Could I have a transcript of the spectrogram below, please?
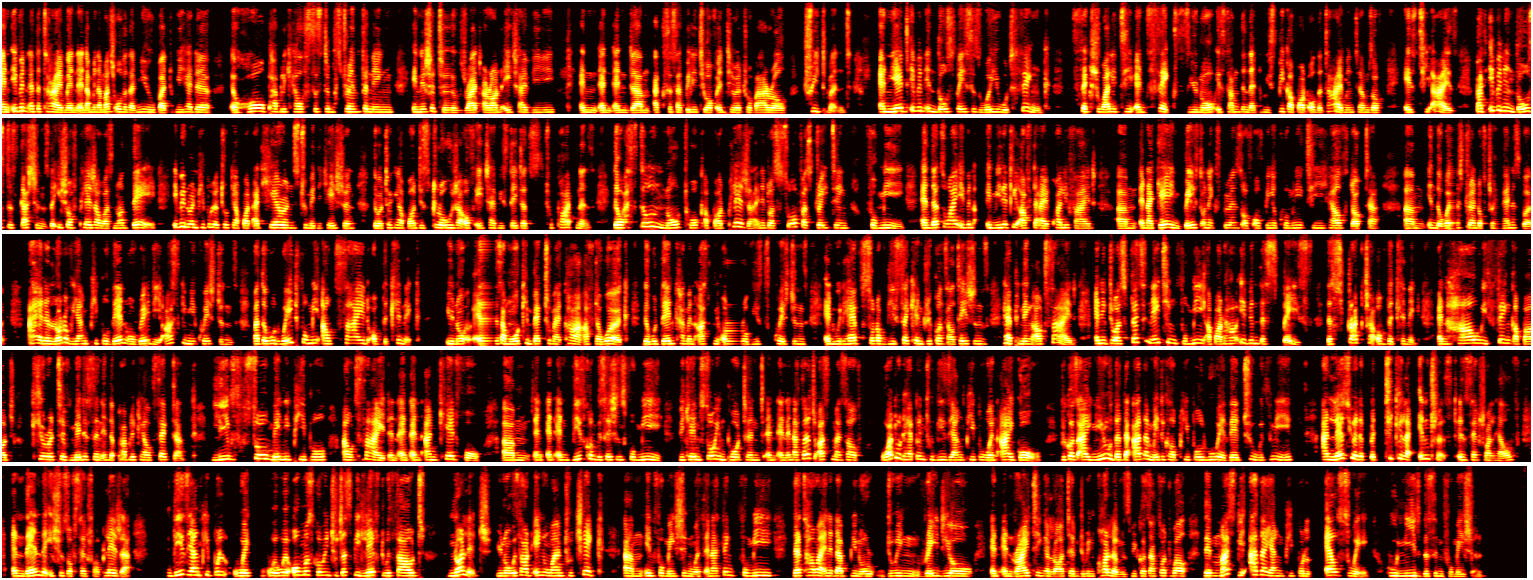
And even at the time, and, and I mean, I'm much older than you, but we had a, a whole public health system strengthening initiatives, right, around HIV and, and, and um, accessibility of antiretroviral treatment. And yet, even in those spaces where you would think sexuality and sex, you know, is something that we speak about all the time in terms of STIs. But even in those discussions, the issue of pleasure was not there. Even when people were talking about adherence to medication, they were talking about disclosure of HIV status to partners. There was still no talk about pleasure. And it was so frustrating for me. And that's why, even immediately after I qualified, um, and again, based on experience of, of being a community health doctor um, in the West End of Johannesburg, I had a lot of young people then already asking me questions, but they would wait for me outside of the clinic you know, as I'm walking back to my car after work, they would then come and ask me all of these questions, and we'd have sort of these secondary consultations happening outside. And it was fascinating for me about how even the space, the structure of the clinic, and how we think about curative medicine in the public health sector leaves so many people outside and, and, and uncared for. Um, and, and, and these conversations for me became so important. And, and, and I started to ask myself, what would happen to these young people when I go? Because I knew that the other medical people who were there too with me, unless you had a particular interest in sexual health and then the issues of sexual pleasure, these young people were, were, almost going to just be left without knowledge, you know, without anyone to check um, information with. And I think for me, that's how I ended up, you know, doing radio and, and writing a lot and doing columns because I thought, well, there must be other young people elsewhere who need this information.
